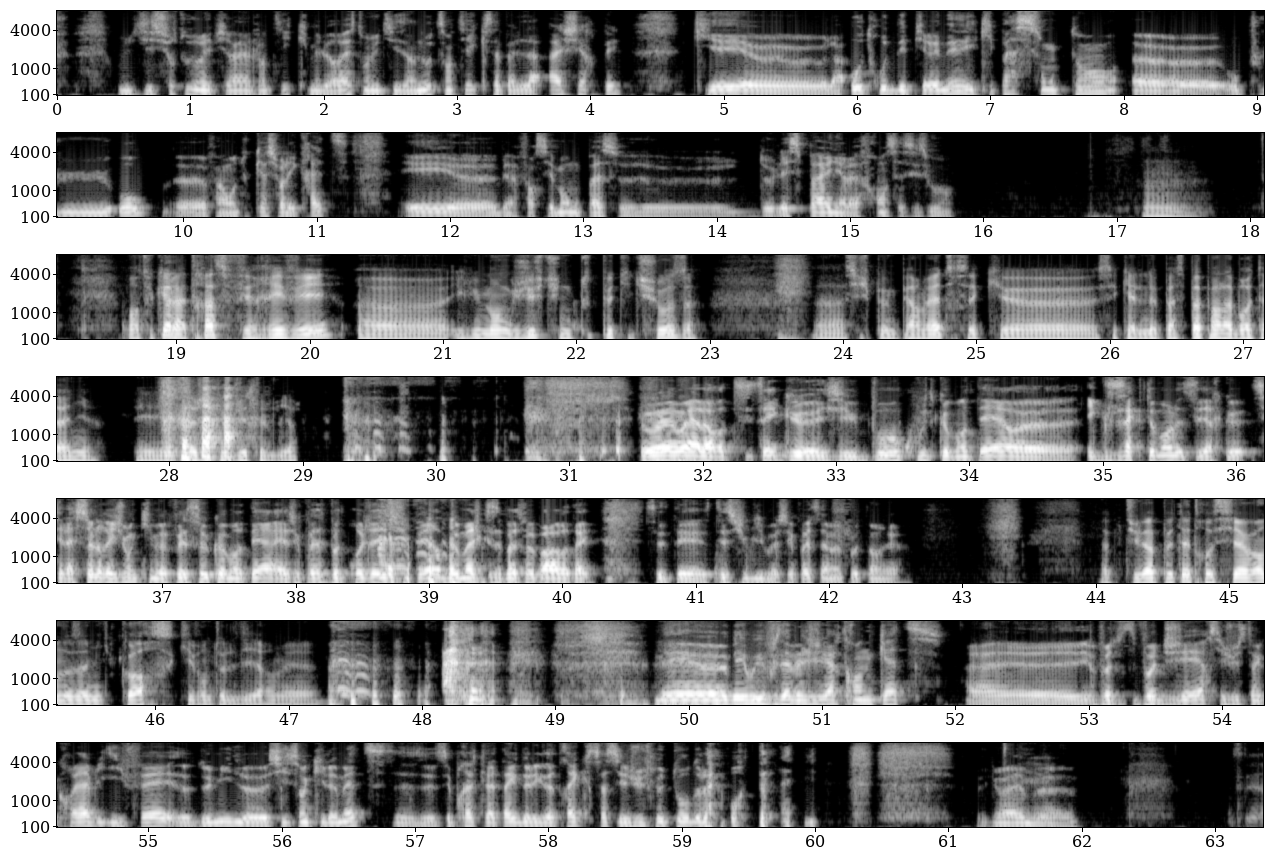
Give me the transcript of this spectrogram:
On utilise surtout dans les Pyrénées-Atlantiques, mais le reste, on utilise un autre sentier qui s'appelle la HRP, qui est euh, la haute route des Pyrénées et qui passe son temps euh, au plus haut, enfin en tout cas sur les crêtes. Et bien forcément, on passe de l'Espagne à la France assez souvent. Hmm. En tout cas, la trace fait rêver. il lui manque juste une toute petite chose. Euh, si je peux me permettre, c'est que c'est qu'elle ne passe pas par la Bretagne. Et ça, j'étais obligé de te le dire. ouais, ouais. Alors, tu sais que j'ai eu beaucoup de commentaires euh, exactement. C'est-à-dire que c'est la seule région qui m'a fait ce commentaire. Et à chaque fois, votre projet est super. dommage que ça passe pas par la Bretagne. C'était, c'était sublime. À chaque fois, ça m'a fait autant rire. Euh, tu vas peut-être aussi avoir nos amis corses qui vont te le dire, mais. mais, mais oui, vous avez le GR34. Euh, votre, votre, GR, c'est juste incroyable. Il fait 2600 km. C'est presque la taille de l'Exatrek. Ça, c'est juste le tour de la Bretagne. quand même. Euh...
